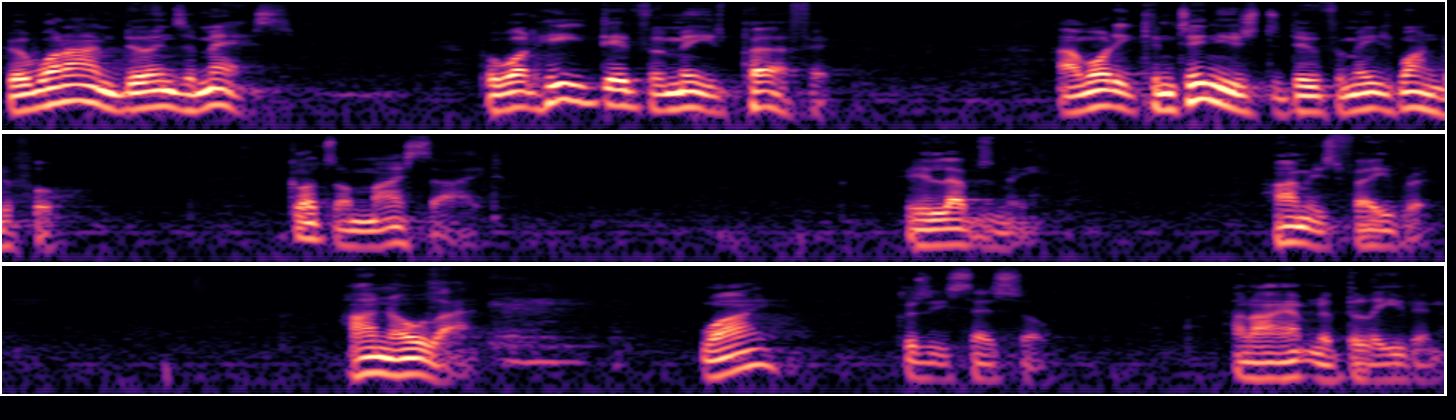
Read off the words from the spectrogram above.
Because what I'm doing is a mess. But what He did for me is perfect. And what He continues to do for me is wonderful. God's on my side. He loves me. I'm His favorite. I know that. Why? Because He says so. And I happen to believe Him.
